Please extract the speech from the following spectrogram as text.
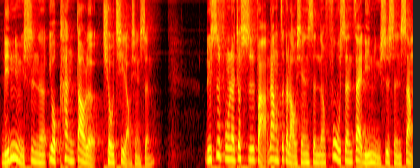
林女士呢又看到了邱气老先生。吕师傅呢就施法让这个老先生呢附身在林女士身上。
